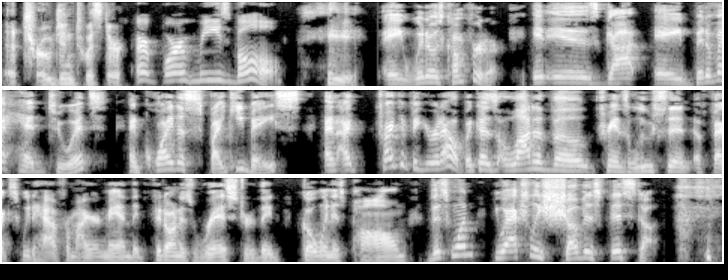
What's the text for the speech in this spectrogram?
a Trojan twister. Or Burmese bull. Hey. A widow's comforter. It is got a bit of a head to it and quite a spiky base. And I tried to figure it out because a lot of the translucent effects we'd have from Iron Man, they'd fit on his wrist or they'd go in his palm. This one, you actually shove his fist up.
